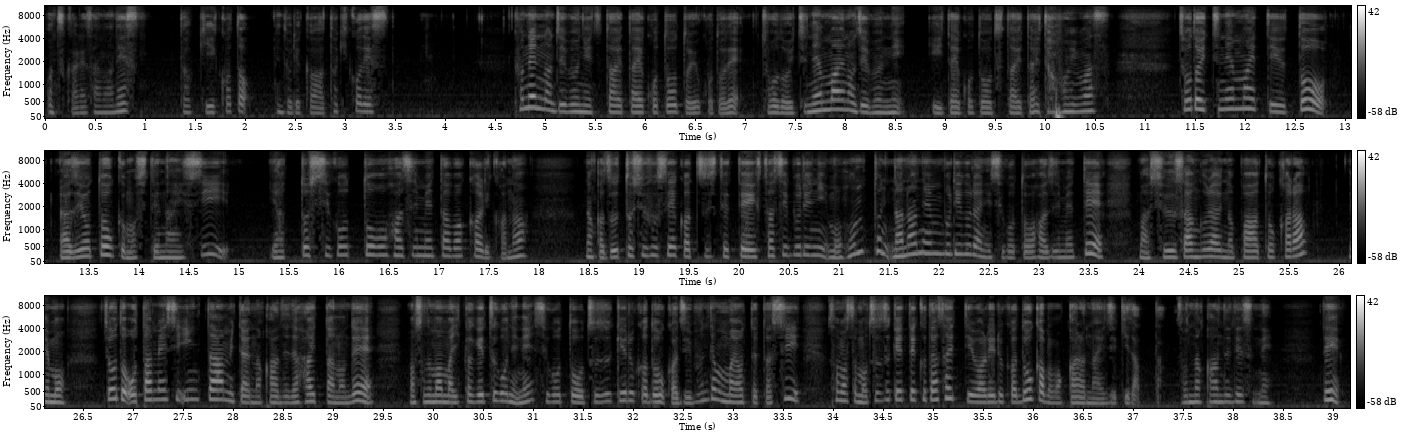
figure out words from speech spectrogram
お疲れ様です。トッキーこと、緑川トキコです。去年の自分に伝えたいことということで、ちょうど1年前の自分に言いたいことを伝えたいと思います。ちょうど1年前っていうと、ラジオトークもしてないし、やっと仕事を始めたばかりかな。なんかずっと主婦生活してて、久しぶりに、もう本当に7年ぶりぐらいに仕事を始めて、まあ週3ぐらいのパートから、でも、ちょうどお試しインターンみたいな感じで入ったので、まあ、そのまま1ヶ月後にね、仕事を続けるかどうか自分でも迷ってたし、そもそも続けてくださいって言われるかどうかもわからない時期だった。そんな感じですね。で、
